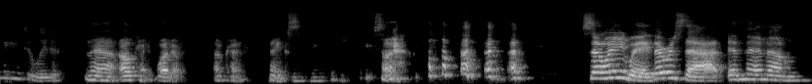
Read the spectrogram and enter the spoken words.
we can delete it. Yeah, okay, whatever. Okay, thanks. So, so anyway, there was that. And then um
